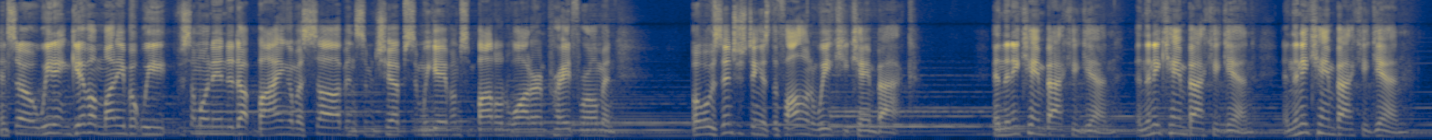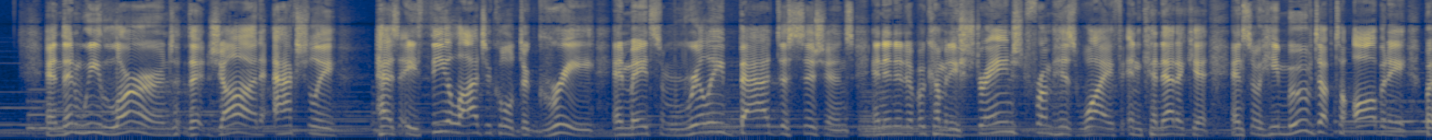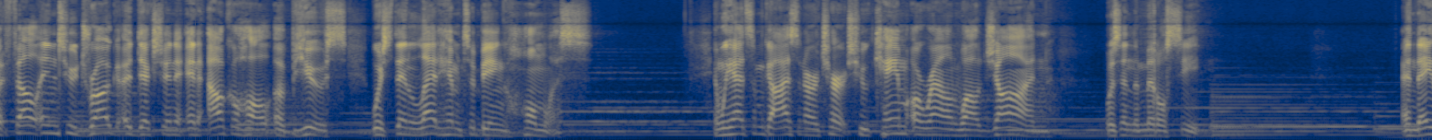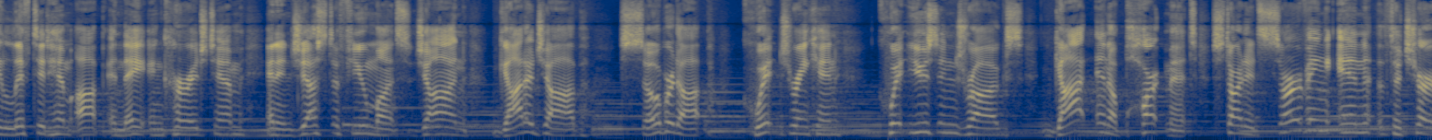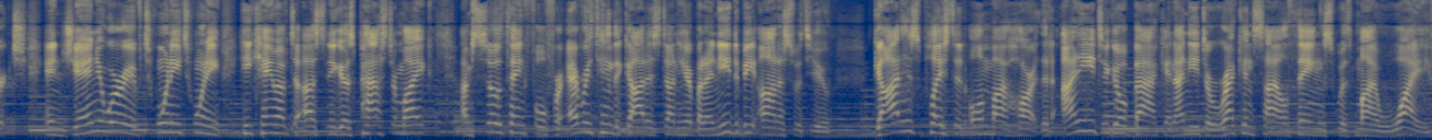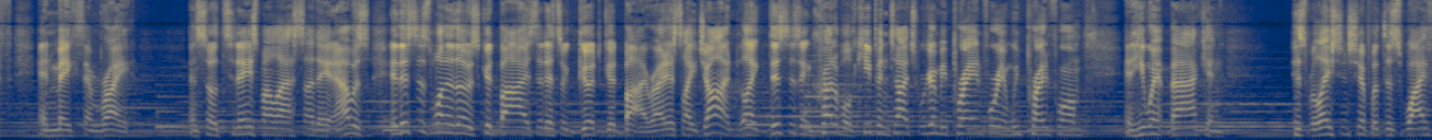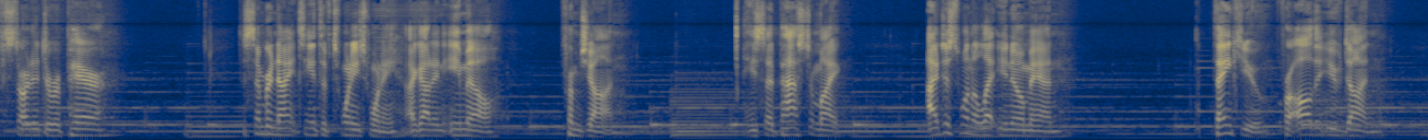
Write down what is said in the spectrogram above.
And so we didn't give him money, but we someone ended up buying him a sub and some chips, and we gave him some bottled water and prayed for him. And but what was interesting is the following week he came back, and then he came back again, and then he came back again, and then he came back again. And then we learned that John actually has a theological degree and made some really bad decisions and ended up becoming estranged from his wife in Connecticut. And so he moved up to Albany, but fell into drug addiction and alcohol abuse, which then led him to being homeless. And we had some guys in our church who came around while John was in the middle seat and they lifted him up and they encouraged him. And in just a few months, John got a job, sobered up, quit drinking, quit using drugs, got an apartment, started serving in the church. In January of 2020, he came up to us and he goes, Pastor Mike, I'm so thankful for everything that God has done here, but I need to be honest with you. God has placed it on my heart that I need to go back and I need to reconcile things with my wife and make them right. And so today's my last Sunday. And I was, this is one of those goodbyes that it's a good goodbye, right? It's like, John, like, this is incredible. Keep in touch. We're going to be praying for you. And we prayed for him. And he went back and his relationship with his wife started to repair. December 19th of 2020, I got an email from John. He said, Pastor Mike, I just want to let you know, man, thank you for all that you've done.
